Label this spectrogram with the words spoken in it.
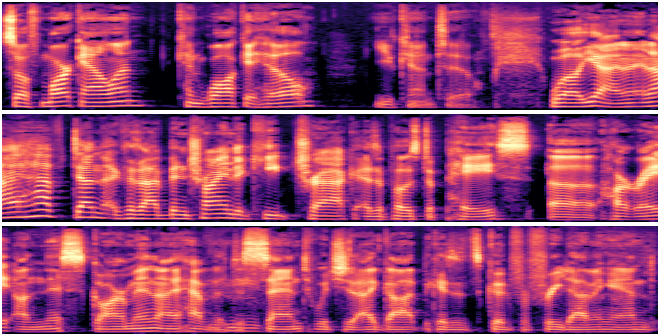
So if Mark Allen can walk a hill, you can too. Well, yeah, and, and I have done that because I've been trying to keep track as opposed to pace uh, heart rate on this Garmin. I have the Descent, which I got because it's good for free diving and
